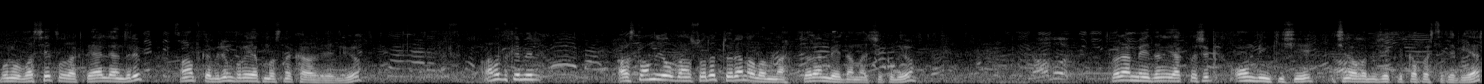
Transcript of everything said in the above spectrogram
bunu vasiyet olarak değerlendirip Anıtkabir'in buraya yapılmasına karar veriliyor. Anıtkabir Aslanlı yoldan sonra tören alanına, tören meydanına çıkılıyor. Tören meydanı yaklaşık 10 bin kişiyi içine alabilecek bir kapasitede bir yer.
